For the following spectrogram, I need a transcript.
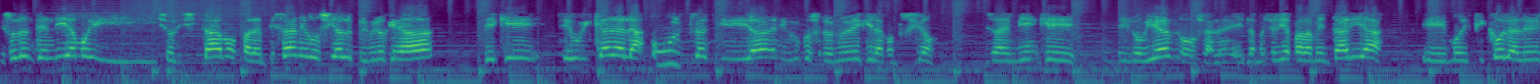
nosotros entendíamos y solicitamos para empezar a negociar, primero que nada, de que se ubicara la ultra actividad en el Grupo 09, que es la construcción. Saben bien que el gobierno, o sea, la, mayoría parlamentaria, eh, modificó la de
